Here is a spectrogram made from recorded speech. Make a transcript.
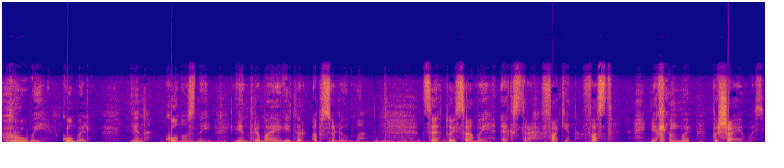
грубий комель. Він конусний, він тримає вітер абсолютно. Це той самий екстра fucking fast, яким ми пишаємось,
